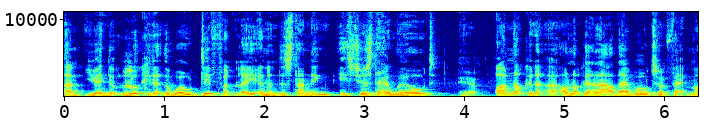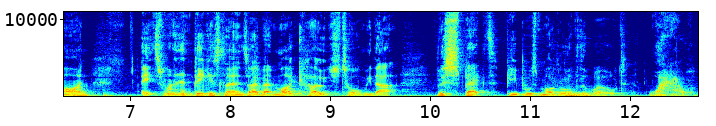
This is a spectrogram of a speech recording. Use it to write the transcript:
um, you end up looking at the world differently and understanding it's just their world. Yeah. I'm not gonna I'm not gonna allow their world to affect mine. It's one of the biggest learns I've had. My coach taught me that respect people's model of the world. Wow,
